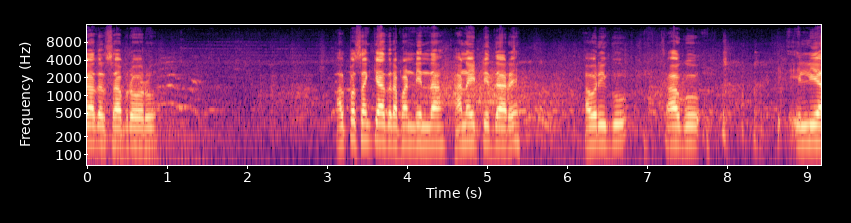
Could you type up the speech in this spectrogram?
ಖಾದರ್ ಸಾಬ್ರವರು ಅಲ್ಪಸಂಖ್ಯಾತರ ಫಂಡಿಂದ ಹಣ ಇಟ್ಟಿದ್ದಾರೆ. ಅವರಿಗೂ ಹಾಗೂ ಇಲ್ಲಿಯ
